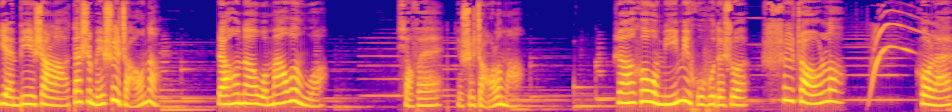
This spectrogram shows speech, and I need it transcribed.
眼闭上了，但是没睡着呢。然后呢，我妈问我：“小飞，你睡着了吗？”然后我迷迷糊糊的说：“睡着了。”后来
